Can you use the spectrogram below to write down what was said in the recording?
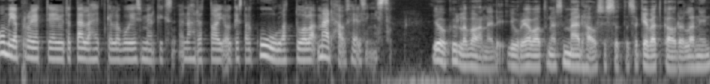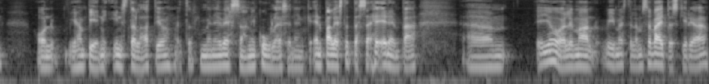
omia projekteja, joita tällä hetkellä voi esimerkiksi nähdä tai oikeastaan kuulla tuolla Madhouse Helsingissä. Joo, kyllä vaan. Eli juuri avautuneessa Madhouseissa tässä kevätkaudella, niin on ihan pieni installaatio, että kun menee vessaan, niin kuulee sen. En, en paljasta tässä enempää. Joo, eli mä oon viimeistelemässä väitöskirjaa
